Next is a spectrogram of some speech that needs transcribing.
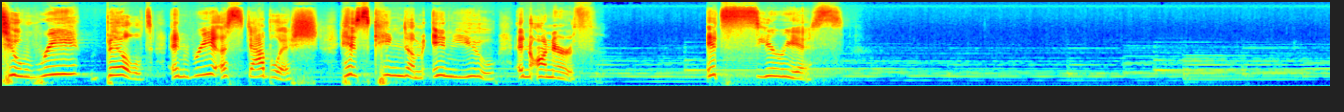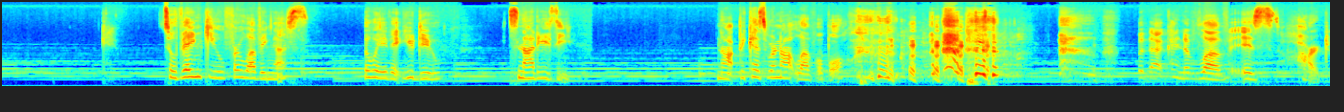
to rebuild and reestablish his kingdom in you and on earth. It's serious. So, thank you for loving us the way that you do. It's not easy. Not because we're not lovable, but that kind of love is hard.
